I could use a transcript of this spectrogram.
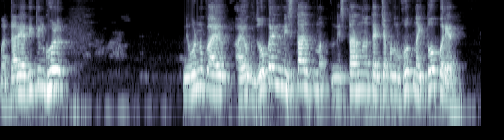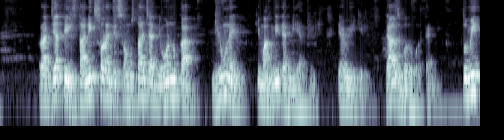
मतदार यादीतील घोळ निवडणूक आयोग आयोग जोपर्यंत निस्तार निस्तारणं त्यांच्याकडून होत नाही तोपर्यंत राज्यातील स्थानिक स्वराज्य संस्थाच्या निवडणुका घेऊ नये ही मागणी त्यांनी या केली यावेळी केली. त्याचबरोबर त्यांनी तुम्ही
